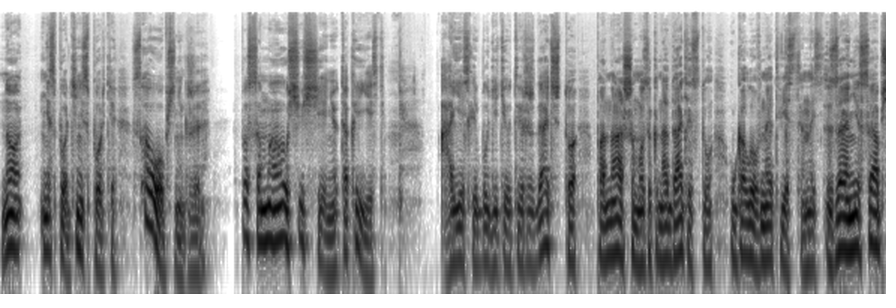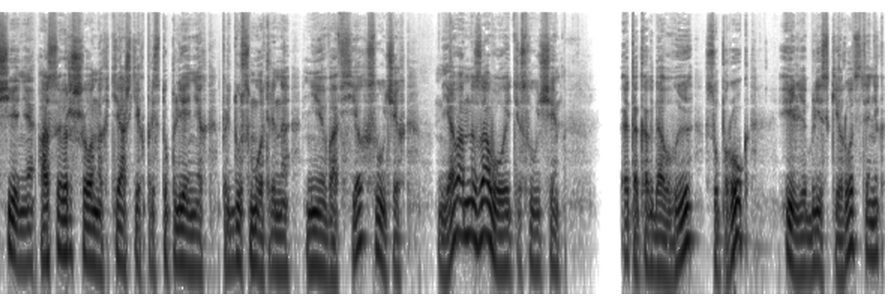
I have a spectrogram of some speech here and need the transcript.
но не спорьте, не спорьте, сообщник же, по самоощущению так и есть. А если будете утверждать, что по нашему законодательству уголовная ответственность за несообщение о совершенных тяжких преступлениях предусмотрена не во всех случаях, я вам назову эти случаи. Это когда вы супруг или близкий родственник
